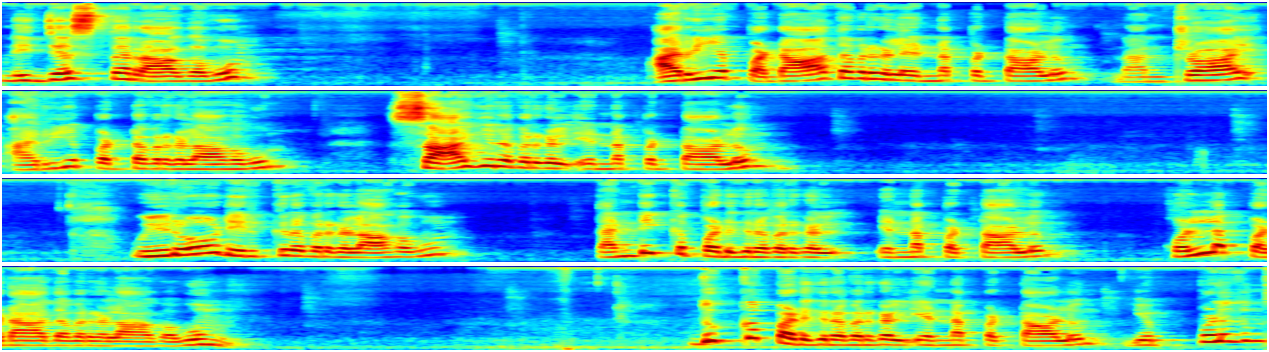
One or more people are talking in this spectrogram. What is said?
நிஜஸ்தராகவும் அறியப்படாதவர்கள் எண்ணப்பட்டாலும் நன்றாய் அறியப்பட்டவர்களாகவும் சாகிறவர்கள் எண்ணப்பட்டாலும் உயிரோடு இருக்கிறவர்களாகவும் தண்டிக்கப்படுகிறவர்கள் எண்ணப்பட்டாலும் கொல்லப்படாதவர்களாகவும். துக்கப்படுகிறவர்கள் எண்ணப்பட்டாலும் எப்பொழுதும்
